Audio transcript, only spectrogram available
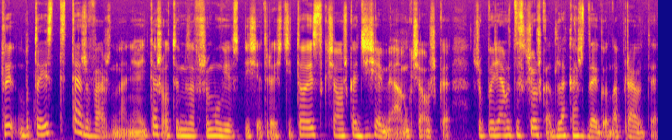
To, bo to jest też ważne, nie? I też o tym zawsze mówię w spisie treści. To jest książka, dzisiaj miałam książkę, że powiedziałam, że to jest książka dla każdego, naprawdę.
